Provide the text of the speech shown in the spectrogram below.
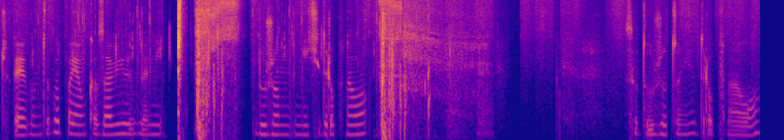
Czekaj, jakbym tego pająka zabił, by mi dużo nici dropnęło. Za dużo to nie dropnęło.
